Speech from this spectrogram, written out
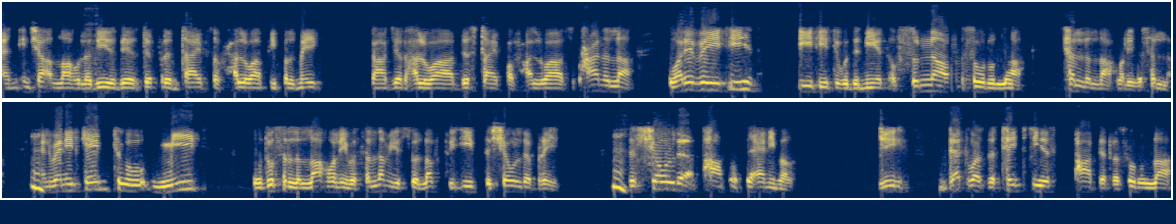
And inshallah, there's different types of halwa people make. Gajar halwa, this type of halwa, subhanallah. Whatever it is, eat it with the niyat of sunnah of Rasulullah sallallahu alayhi wasallam. Mm. And when it came to meat, Huzur sallallahu alayhi wa sallam used to love to eat the shoulder blade, hmm. the shoulder part of the animal. Gee, that was the tastiest part that Rasulullah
